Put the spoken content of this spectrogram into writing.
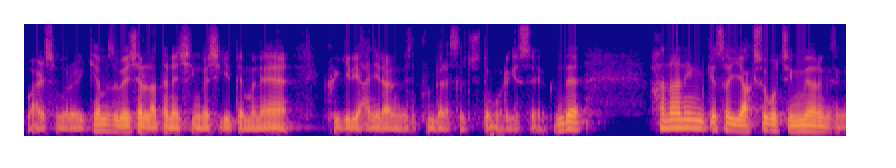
말씀으로 이렇게 하면서 메시아를 나타내신 것이기 때문에 그 길이 아니라는 것을 분별했을지도 모르겠어요. 근데 하나님께서 약속을 증명하는 것은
